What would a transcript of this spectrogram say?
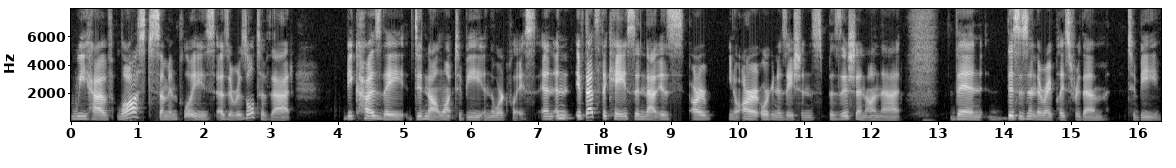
we have lost some employees as a result of that because they did not want to be in the workplace. And and if that's the case and that is our you know our organization's position on that then this isn't the right place for them to be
